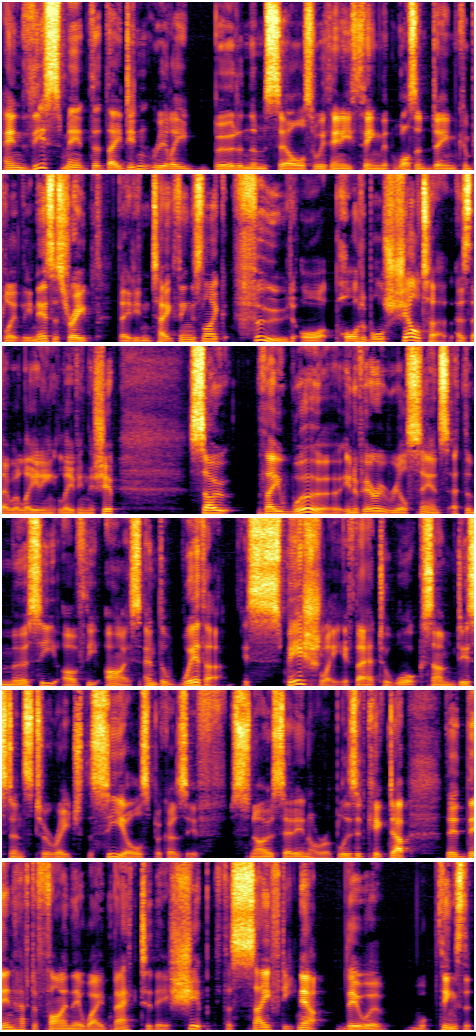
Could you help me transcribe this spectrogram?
And this meant that they didn't really burden themselves with anything that wasn't deemed completely necessary. They didn't take things like food or portable shelter as they were leading, leaving the ship. So they were, in a very real sense, at the mercy of the ice and the weather, especially if they had to walk some distance to reach the seals, because if snow set in or a blizzard kicked up, they'd then have to find their way back to their ship for safety. Now, there were things that,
